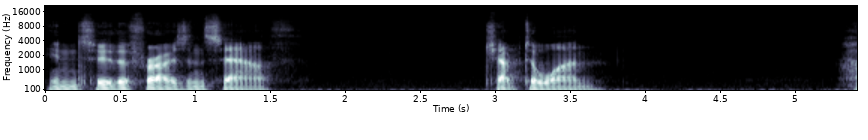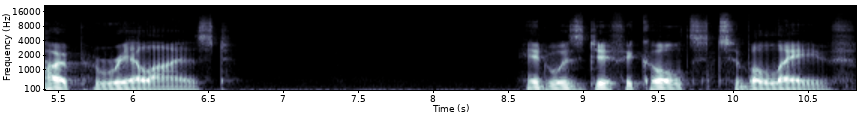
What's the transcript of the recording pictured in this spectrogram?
Into the Frozen South. Chapter 1 Hope realized. It was difficult to believe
